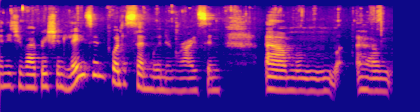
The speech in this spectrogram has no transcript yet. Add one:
energy vibration lays in for the sun, moon, and rising um, um,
